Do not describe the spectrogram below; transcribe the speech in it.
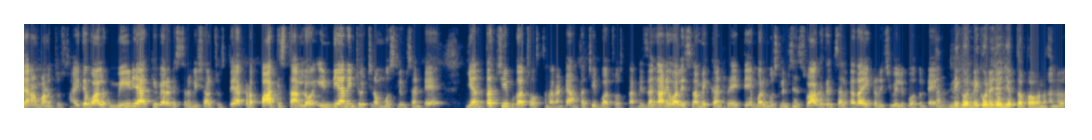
జనం మనం చూస్తాం. అయితే వాళ్ళకి మీడియాకి వెల్లడిస్తున్న విషయాలు చూస్తే అక్కడ పాకిస్తాన్లో ఇండియా నుంచి వచ్చిన ముస్లిమ్స్ అంటే ఎంత చీప్గా చూస్తున్నారంటే అంత చీప్గా చూస్తారు. నిజంగానే వాళ్ళు ఇస్లామిక్ కంట్రీ అయితే మరి ముస్లిమ్స్ని స్వాగతించాలి కదా ఇక్కడ నుంచి వెళ్ళిపోతుంటే? నీకు నీకు నిజం చెప్తా పవన్ అసలు.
